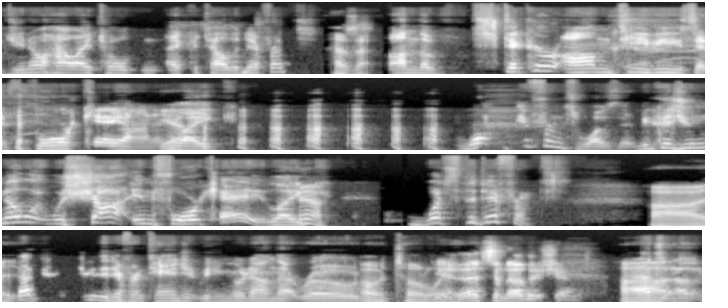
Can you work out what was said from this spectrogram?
do you know how I told I could tell the difference? How's that? On the sticker on TV said 4K on it. Yeah. Like what difference was there? Because you know it was shot in 4K. Like Yeah. what's the difference? Uh, That's do the different tangent. We can go down that road. oh, totally. Yeah, that's another show. That's Uh, another.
